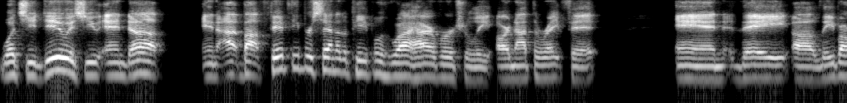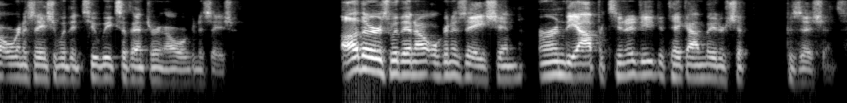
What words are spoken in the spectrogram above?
what you do is you end up, and about 50% of the people who I hire virtually are not the right fit, and they uh, leave our organization within two weeks of entering our organization. Others within our organization earn the opportunity to take on leadership positions.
